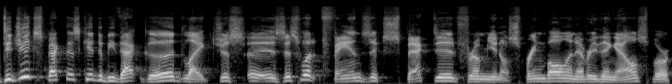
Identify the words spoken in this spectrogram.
did you expect this kid to be that good? Like, just uh, is this what fans expected from, you know, spring ball and everything else? Or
